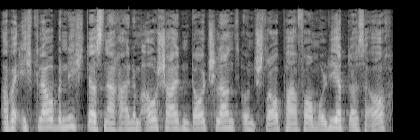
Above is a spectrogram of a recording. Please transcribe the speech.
Aber ich glaube nicht, dass nach einem Ausscheiden Deutschlands, und Straubhaar formuliert das auch,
